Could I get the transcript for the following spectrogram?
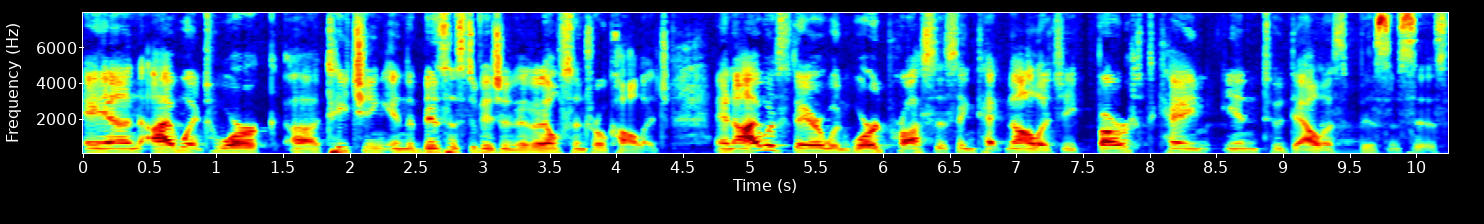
and I went to work uh, teaching in the business division at El Centro College. And I was there when word processing technology first came into Dallas businesses.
